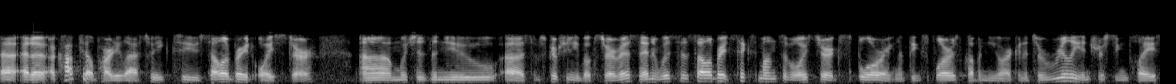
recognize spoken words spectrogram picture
uh, at a, a cocktail party last week to celebrate Oyster um, which is the new uh, subscription ebook service, and it was to celebrate six months of oyster exploring at the Explorers Club in New York. And it's a really interesting place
